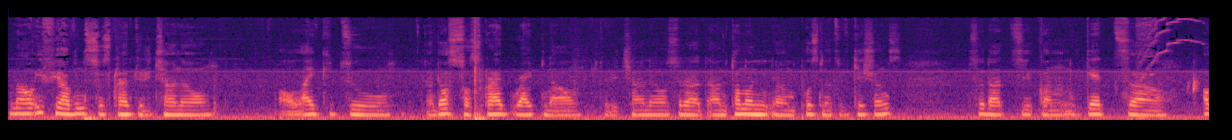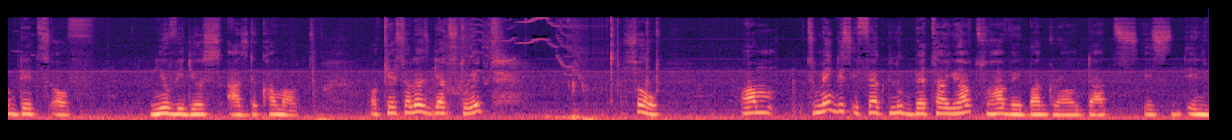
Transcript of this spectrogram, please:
Now if you haven't subscribed to the channel I'd like you to uh, just subscribe right now to the channel so that and turn on um, post notifications so that you can get uh, updates of new videos as they come out. Okay so let's get to it. So um to make this effect look better you have to have a background that is a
